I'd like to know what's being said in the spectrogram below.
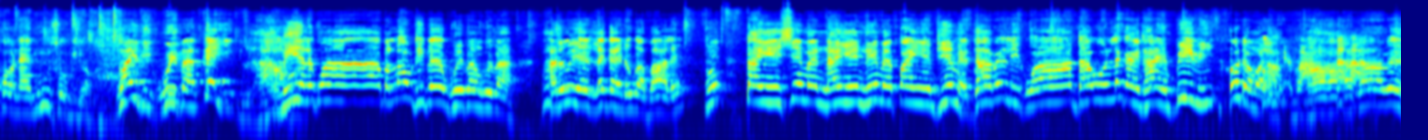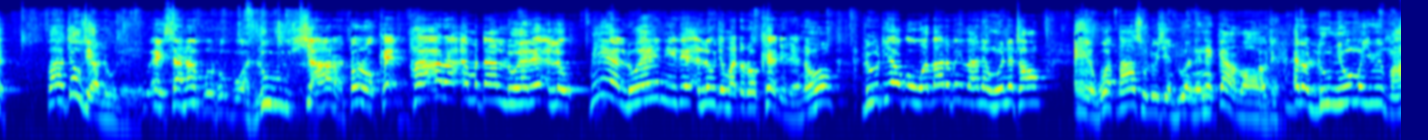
ဖော်နိုင်ဘူးဆိုပြီးတော့ဝိုင်းပြီးဝေဖန်ကဲ့ရင်ပြီလား။မင်းရလေကွာဘလောက်ထိပဲဝေဖန်ဝေဖန်ငါတို့ရဲ့လက်ကင်တို့ကဘာလဲ။ဟင်တိုင်ရင်ရှင်းမယ်နိုင်ရင်နေမယ်ပိုင်ရင်ပြင်းမယ်ဒါပဲလေကွာ။ဒါကိုလက်ကင်ထားရင်ပြီးပြီဟုတ်တယ်မလား။ဟာဒါပဲ။ ဘာကြောက်စရာလို့လဲ။အဲ့စန္ဒဖော်ထုတ်ပွဲကလူရှားတာတော်တော်ခက်ဟာအဲ့ဒါအမတန်လွယ်တဲ့အလုပ်မင်းကလွယ်နေတဲ့အလုပ်ကြမှာတော်တော်ခက်နေတယ်နော်လူတစ်ယောက်ကိုဝက်သားတစ်ပိတ်သားနဲ့ဝင်းတစ်ထောင်အဲဝက်သားဆိုလို့ရှိရင်လူကနည်းနည်းကန့်သွားအောင်အဲ့တော့လူမျိုးမရွေးဘာ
